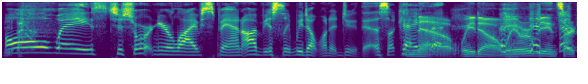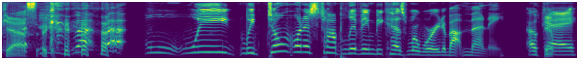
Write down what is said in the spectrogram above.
All ways to shorten your lifespan. Obviously, we don't want to do this. Okay. no, we don't. We were being sarcastic. But, but, but we we don't want to stop living because we're worried about money. Okay.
